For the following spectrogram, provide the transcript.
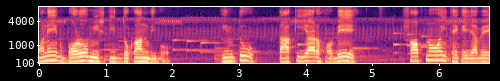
অনেক বড় মিষ্টির দোকান দিব। কিন্তু তা কি আর হবে? স্বপ্নই থেকে যাবে।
